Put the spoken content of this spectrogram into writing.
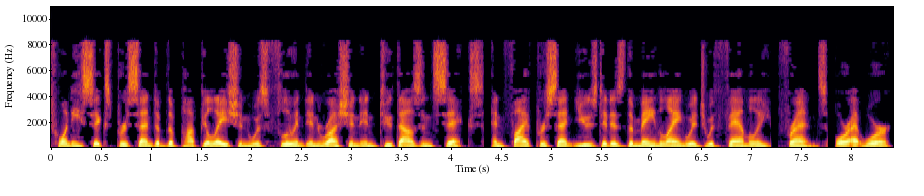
26% of the population was fluent in Russian in 2006, and 5% used it as the main language with family, friends, or at work.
